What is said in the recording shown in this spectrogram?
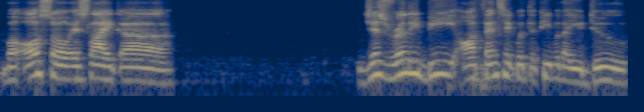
but also it's like uh just really be authentic with the people that you do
